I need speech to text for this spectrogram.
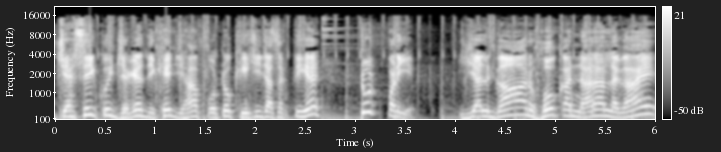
जैसे ही कोई जगह दिखे जहाँ फ़ोटो खींची जा सकती है, टूट पड़िए। यलगार हो का नारा लगाएँ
